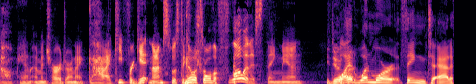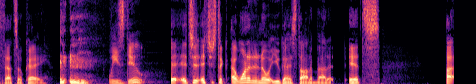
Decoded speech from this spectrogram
Oh man, I'm in charge, aren't I? God, I keep forgetting I'm supposed to control the flow of this thing, man. You do. Well, I had one more thing to add, if that's okay. Please do. It, it's it's just a, I wanted to know what you guys thought about it. It's I,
